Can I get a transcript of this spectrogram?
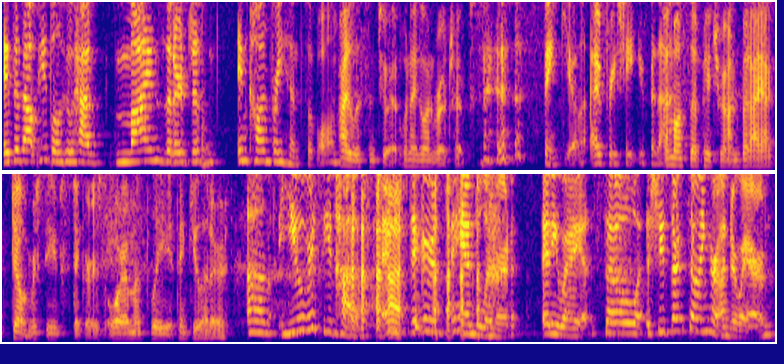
it's about people who have minds that are just incomprehensible. I listen to it when I go on road trips. Thank you. I appreciate you for that. I'm also a Patreon, but I uh, don't receive stickers or a monthly thank you letter. Um, you receive hugs and stickers hand delivered. Anyway, so she starts selling her underwear,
